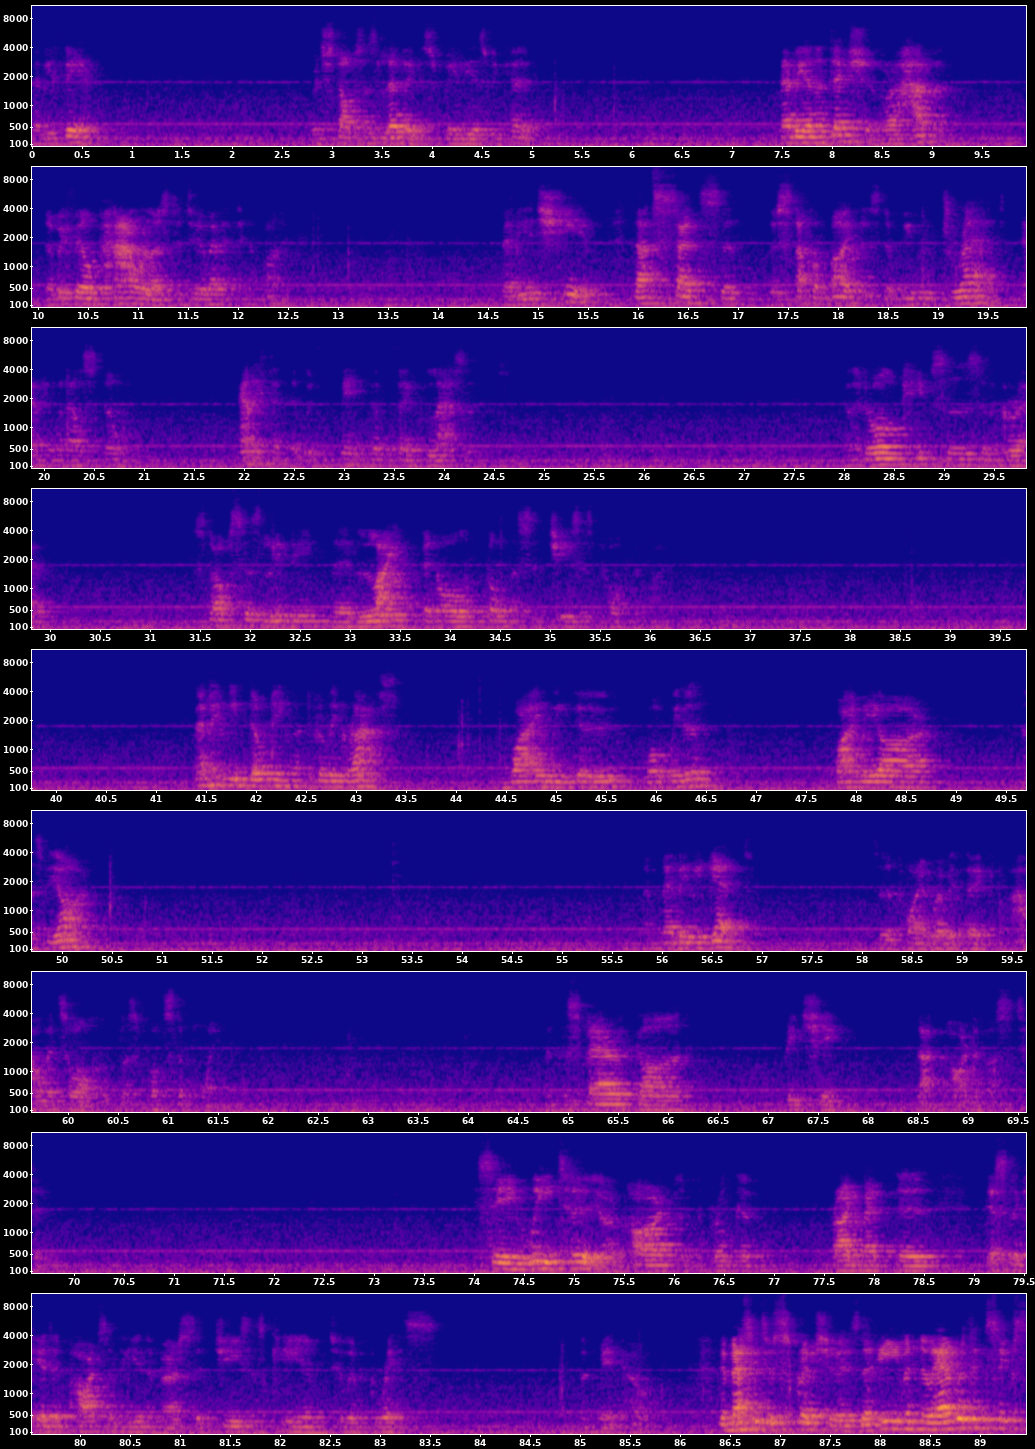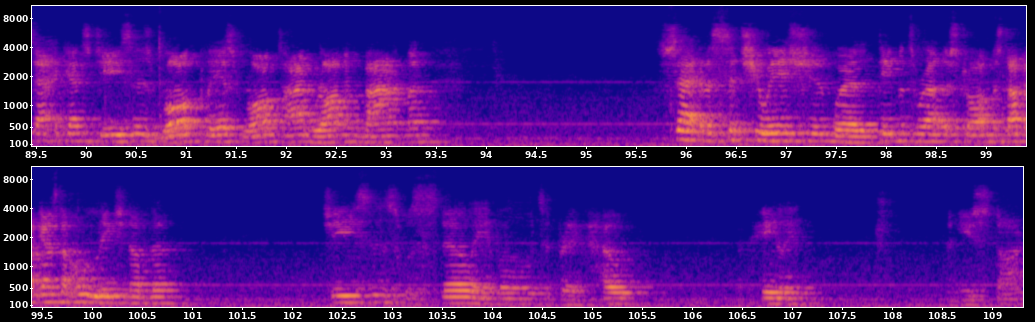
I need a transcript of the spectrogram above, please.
Maybe fear, which stops us living as freely as we could. Maybe an addiction or a habit that we feel powerless to do anything about. Maybe it's shame. That sense that there's stuff about us that we would dread anyone else knowing. Anything that would make them think less of us. And it all keeps us in a grip. Stops us leading the life in all the fullness that Jesus talked about. Maybe we don't even fully grasp why we do what we do, why we are as we are. And maybe we get to the point where we think, oh, it's all hopeless, what's the point? And despair of God reaching that part of us too. See we too are part of the broken, fragmented, dislocated parts of the universe that Jesus came to embrace and make whole. The message of Scripture is that even though everything seems set against Jesus, wrong place, wrong time, wrong environment, set in a situation where the demons were at their strongest, up against a whole legion of them, Jesus was still able to bring hope and healing, a new start,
